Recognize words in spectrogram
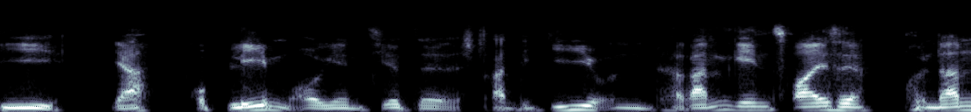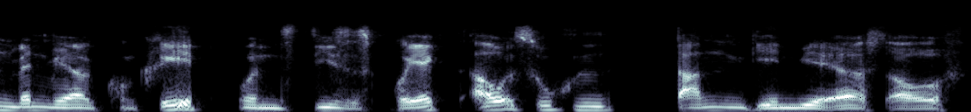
die ja, problemorientierte Strategie und Herangehensweise. Und dann, wenn wir konkret uns dieses Projekt aussuchen, dann gehen wir erst auf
